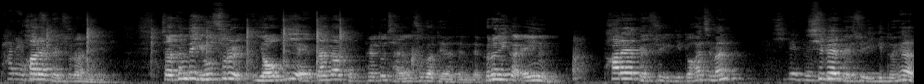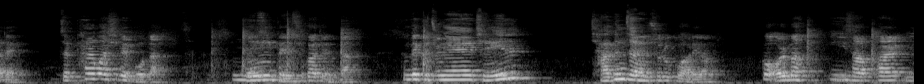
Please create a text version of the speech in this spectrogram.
8의 8의 배수라는 얘기. 자, 근데 요 수를 여기에다가 곱해도 자연수가 돼야 된대. 그러니까 a는 8의 배수이기도 하지만 10의 10의 배수이기도 해야 돼. 즉 8과 10의 뭐다? 공배수가 된다. 근데 그 중에 제일 작은 자연수를 구하래요. 그 얼마? 2, 4, 8,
